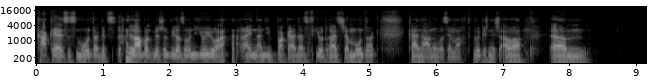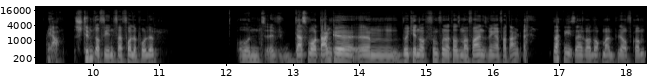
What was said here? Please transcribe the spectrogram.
kacke, es ist Montag, jetzt labert mir schon wieder so ein Juju rein an die Backe, das ist 4.30 Uhr am Montag. Keine Ahnung, was ihr macht, wirklich nicht, aber ähm, ja, stimmt auf jeden Fall, volle Pulle. Und äh, das Wort Danke ähm, wird hier noch 500.000 Mal fallen, deswegen einfach Danke. sage ich es einfach nochmal aufkommen.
